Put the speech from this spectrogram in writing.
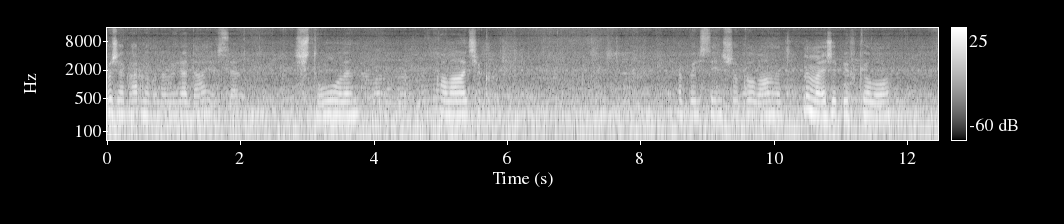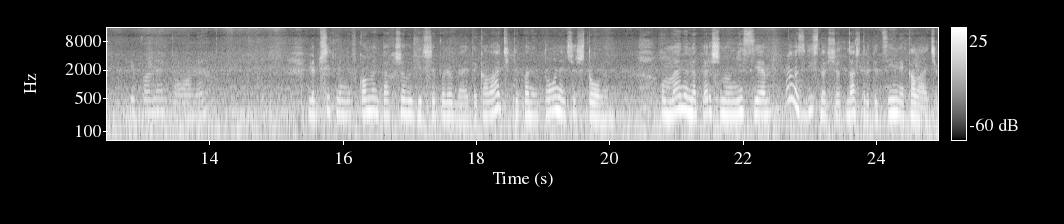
Боже, як гарно вона виглядає все. Штолен, калачик апельсин, шоколад, ну майже пів кіло. І панетони. Напишіть мені в коментах, що ви більше полюбляєте, калачики, панетони чи штолен. У мене на першому місці, ну, звісно, що наш традиційний калачик.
